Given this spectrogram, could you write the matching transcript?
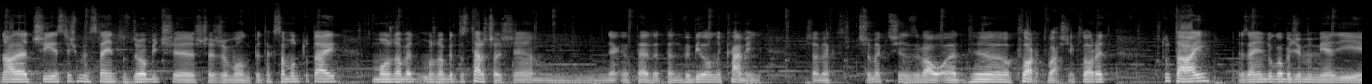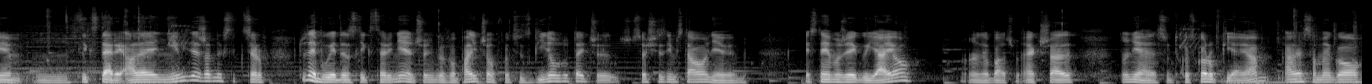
No ale czy jesteśmy w stanie to zrobić? E, Szczerze wątpię. Tak samo tutaj można by, można by dostarczać, nie? Mm, jak- Te, te, ten wybielony kamień. Czy tam jak, czym jak to się nazywało? E, e, chloryt, właśnie, chloryt. Tutaj za niedługo będziemy mieli mm, slickstery, ale nie widzę żadnych slicksterów. Tutaj był jeden slickster, nie wiem czy oni go złapali, czy on w końcu zginął tutaj, czy, czy coś się z nim stało, nie wiem. Jest tutaj może jego jajo? Zobaczmy, eggshell. No nie, są tylko skorupki jaja, ale samego,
